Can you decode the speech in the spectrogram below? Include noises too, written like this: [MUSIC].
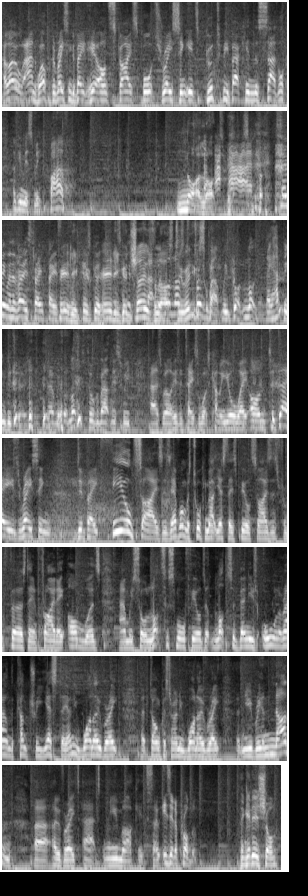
Hello and welcome to Racing Debate here on Sky Sports Racing. It's good to be back in the saddle. Have you missed me? I have. Not a lot, to be [LAUGHS] honest. Said it with a very straight face. Really, It was good. really It's good to be shows back. the We've got last lots two to weeks. talk about. We've got lot. They have been good shows. uh, we've got lots to talk about this week as well. Here's a taste of what's coming your way on today's Racing Debate. Field sizes. Everyone was talking about yesterday's field sizes from Thursday and Friday onwards, and we saw lots of small fields at lots of venues all around the country yesterday. Only one over eight at Doncaster, only one over eight at Newbury, and none uh, over eight at Newmarket. So, is it a problem? I think it is, Sean.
